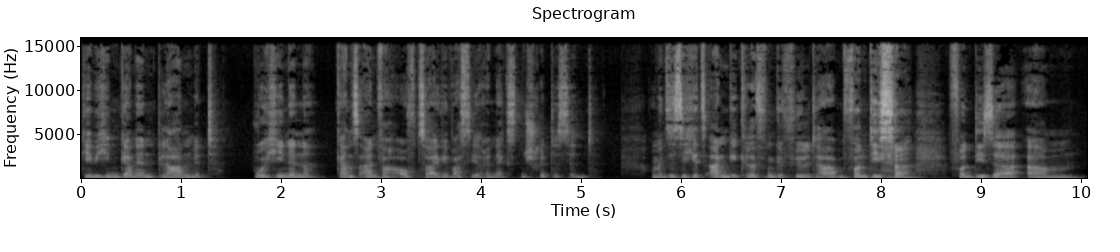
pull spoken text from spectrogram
gebe ich Ihnen gerne einen Plan mit, wo ich Ihnen ganz einfach aufzeige, was Ihre nächsten Schritte sind. Und wenn Sie sich jetzt angegriffen gefühlt haben von dieser, von dieser, ähm,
